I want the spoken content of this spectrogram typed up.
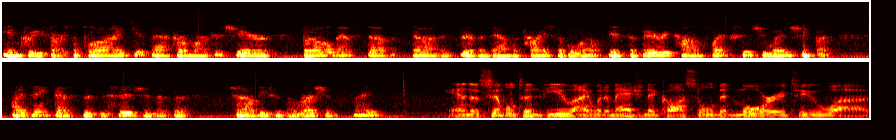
increase our supply, get back our market share. But all that stuff done has driven down the price of oil. It's a very complex situation, but I think that's the decision that the Saudis and the Russians made. And a simpleton view, I would imagine it costs a little bit more to uh,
